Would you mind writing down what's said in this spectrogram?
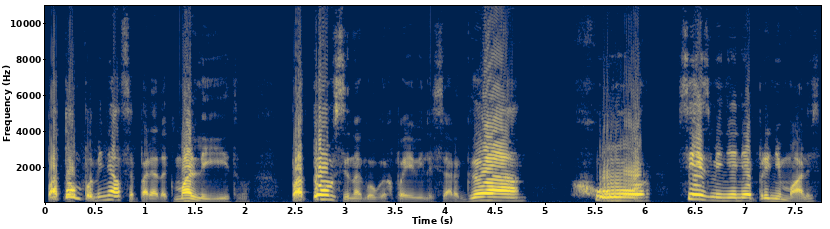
Потом поменялся порядок молитв. Потом в синагогах появились орган, хор. Все изменения принимались,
